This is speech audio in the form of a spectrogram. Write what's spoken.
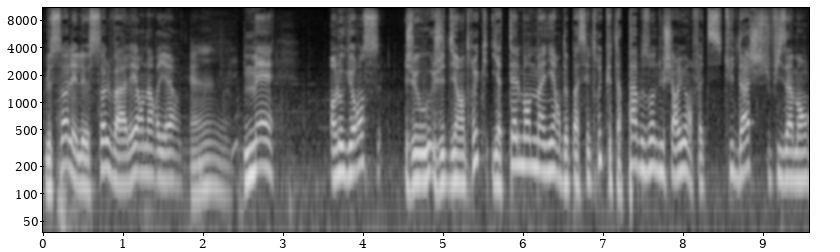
le sol et le sol va aller en arrière. Ah. Mais, en l'occurrence, je vais, je te dire un truc. Il y a tellement de manières de passer le truc que t'as pas besoin du chariot. En fait, si tu dashes suffisamment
